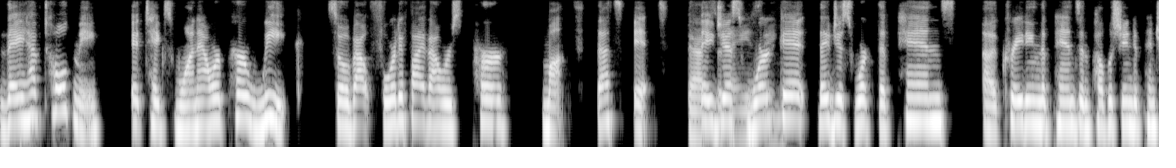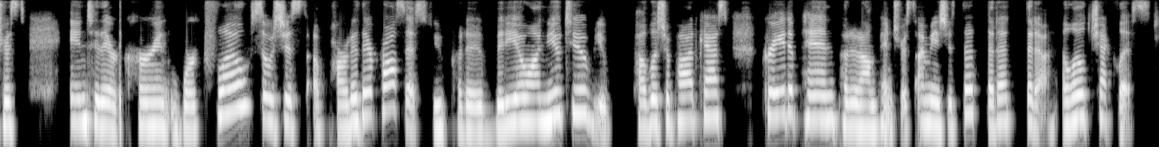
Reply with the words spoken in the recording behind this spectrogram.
they have told me it takes one hour per week. So about four to five hours per month. That's it. That's they just amazing. work it. They just work the pins, uh, creating the pins and publishing to Pinterest into their current workflow. So it's just a part of their process. You put a video on YouTube, you publish a podcast, create a pin, put it on Pinterest. I mean, it's just da, da, da, da, da, a little checklist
